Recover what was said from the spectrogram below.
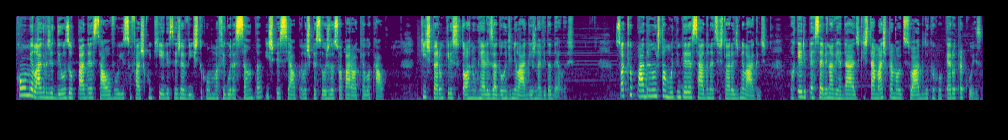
Com o milagre de Deus, o padre é salvo e isso faz com que ele seja visto como uma figura santa e especial pelas pessoas da sua paróquia local, que esperam que ele se torne um realizador de milagres na vida delas. Só que o padre não está muito interessado nessa história de milagres, porque ele percebe na verdade que está mais para amaldiçoado do que qualquer outra coisa.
